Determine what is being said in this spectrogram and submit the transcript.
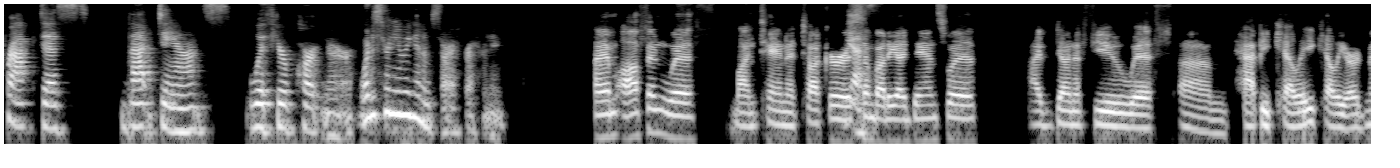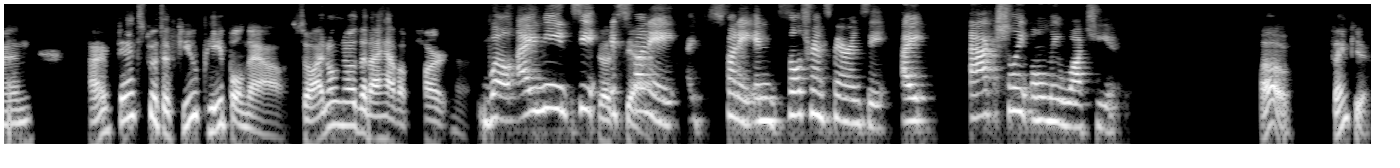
practice that dance with your partner? What is her name again? I'm sorry for her name. I am often with Montana Tucker, yes. somebody I dance with. I've done a few with um, Happy Kelly, Kelly Erdman. I've danced with a few people now, so I don't know that I have a partner. Well, I mean, see, Just, it's yeah. funny. It's funny. In full transparency, I actually only watch you. Oh, thank you.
